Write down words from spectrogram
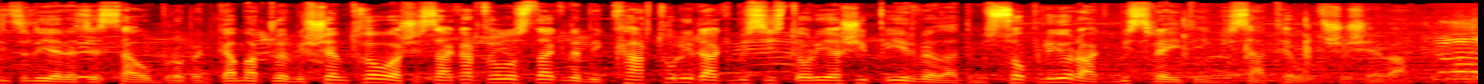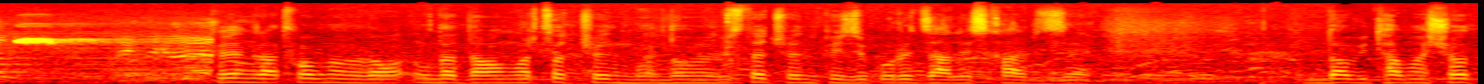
სიძლიერეზე საუბრობენ. გამარჯვების შემთხვევაში საქართველოს ნაკრები ქართული რაგბის ისტორიაში პირველად მსოფლიო რაგბის რეიტინგის ათეულში შევა. ჩვენ რა თქმა უნდა უნდა დავამარცხოთ ჩვენ მონდომების და ჩვენ ფიზიკური ძალის ხარჯზე. უნდა ვითამაშოთ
